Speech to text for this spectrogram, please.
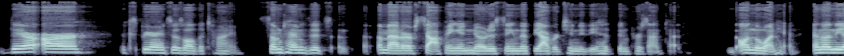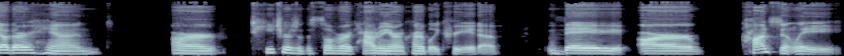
There are experiences all the time. Sometimes it's a matter of stopping and noticing that the opportunity has been presented on the one hand. And on the other hand, our teachers at the Silver Academy are incredibly creative. They are constantly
